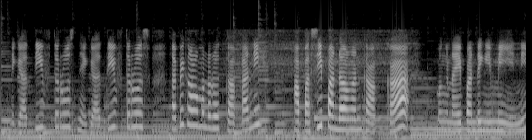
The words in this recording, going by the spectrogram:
negatif terus, negatif terus. Tapi kalau menurut kakak nih, apa sih pandangan kakak mengenai pandemi ini?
